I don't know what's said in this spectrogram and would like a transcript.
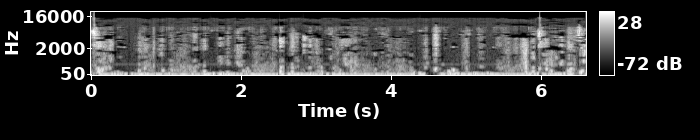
起，一，起，下。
